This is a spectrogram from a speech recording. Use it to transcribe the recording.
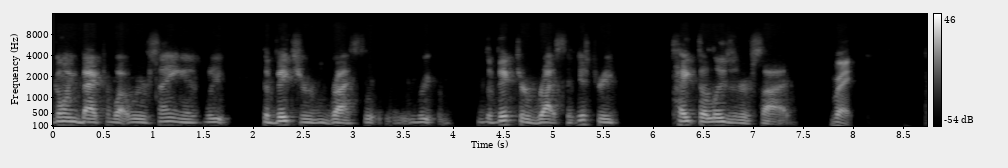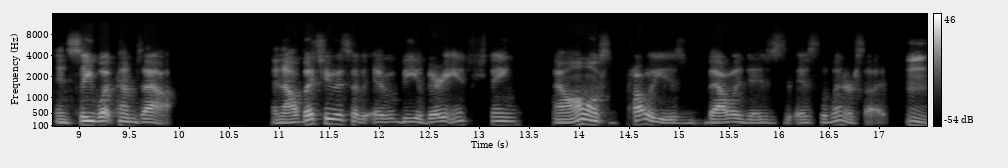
going back to what we were saying is we the victor writes the, the victor writes the history take the loser side. Right. And see what comes out and i'll bet you it's a, it would be a very interesting now almost probably as valid as as the winner side. Hmm.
